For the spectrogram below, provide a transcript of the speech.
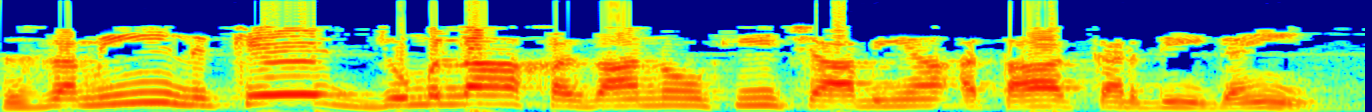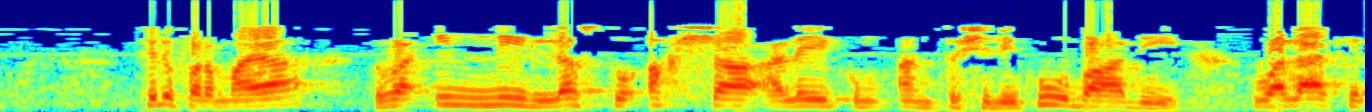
زمین کے جملہ خزانوں کی چابیاں عطا کر دی گئیں۔ پھر فرمایا وہ انی لست اکشا علیکم انت شریک بادی ولاکن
